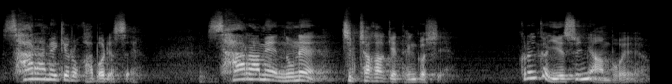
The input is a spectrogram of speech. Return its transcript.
사람에게로 가버렸어요. 사람의 눈에 집착하게 된 것이에요. 그러니까 예수님이 안 보여요.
